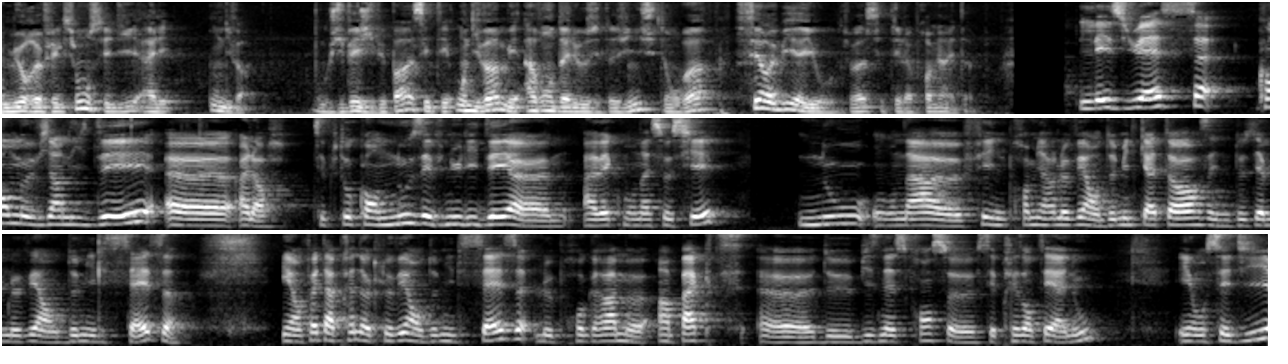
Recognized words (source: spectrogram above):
mûre réflexion, on s'est dit allez, on y va. Donc j'y vais, j'y vais pas. C'était on y va, mais avant d'aller aux États-Unis, c'était on va faire UBIO. Tu vois, c'était la première étape. Les US, quand me vient l'idée euh, Alors, c'est plutôt quand nous est venue l'idée euh, avec mon associé. Nous, on a euh, fait une première levée en 2014 et une deuxième levée en 2016. Et en fait, après notre levée en 2016, le programme Impact de Business France s'est présenté à nous. Et on s'est dit,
